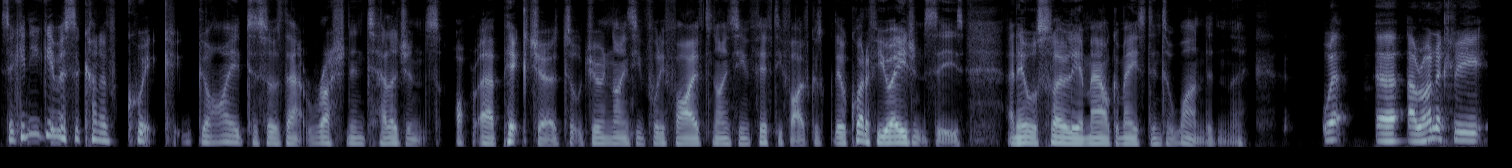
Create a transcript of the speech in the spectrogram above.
So, can you give us a kind of quick guide to sort of that Russian intelligence op- uh, picture during 1945 to 1955? Because there were quite a few agencies, and it was slowly amalgamated into one, didn't they? Well, uh, ironically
